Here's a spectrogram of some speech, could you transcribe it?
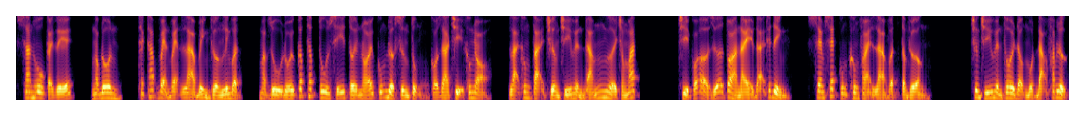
San hô cái ghế, ngọc đôn, thạch tháp vẹn vẹn là bình thường linh vật, mặc dù đối cấp thấp tu sĩ tới nói cũng được xưng tụng có giá trị không nhỏ, lại không tại trường trí huyền đám người trong mắt. Chỉ có ở giữa tòa này đại thiết đỉnh, xem xét cũng không phải là vật tầm thường. Trương trí huyền thôi động một đạo pháp lực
